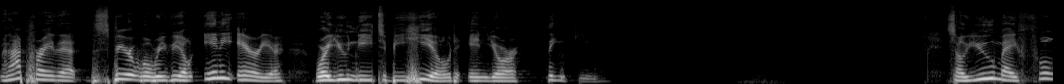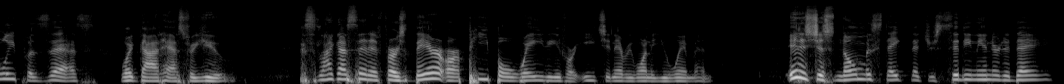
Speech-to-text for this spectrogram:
And I pray that the Spirit will reveal any area where you need to be healed in your thinking. So you may fully possess what God has for you. Because, like I said at first, there are people waiting for each and every one of you women. It is just no mistake that you're sitting in here today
